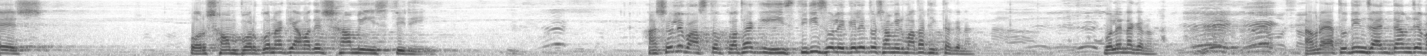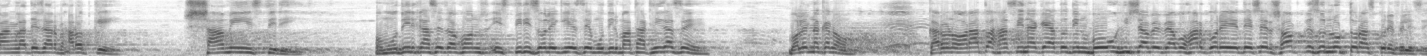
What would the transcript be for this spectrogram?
দেশ, ওর সম্পর্ক নাকি আমাদের স্বামী, স্ত্রী। আসলে বাস্তব কথা কি, স্ত্রী চলে গেলে তো স্বামীর মাথা ঠিক থাকে না। বলেন না কেন? আমরা এতদিন জানতাম যে বাংলাদেশ আর ভারত কি? স্বামী, স্ত্রী। ও মুদির কাছে যখন স্ত্রী চলে গিয়েছে, মুদির মাথা ঠিক আছে? বলেন না কেন? কারণ ওরা তো হাসিনাকে এতদিন বউ হিসাবে ব্যবহার করে দেশের সব কিছু লুটতরাজ করে ফেলেছে।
